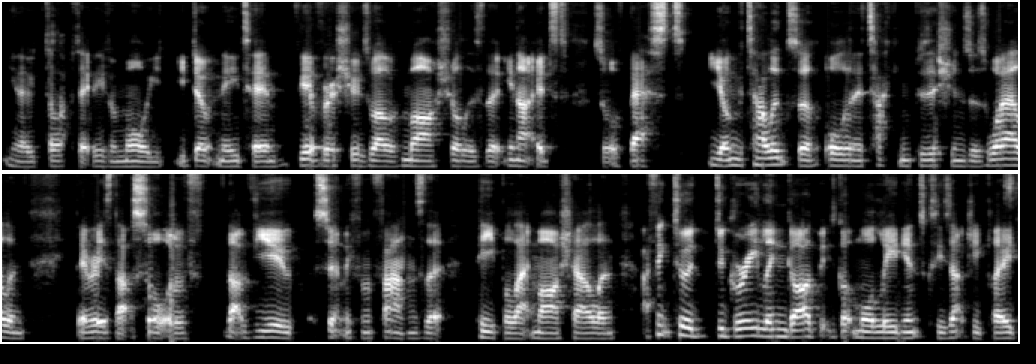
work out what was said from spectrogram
you know dilapidated even more. You, you don't need him. The other issue as well with Martial is that United's sort of best young talents are all in attacking positions as well, and there is that sort of that view certainly from fans that people like Martial and I think to a degree Lingard, but he's got more lenience because he's actually played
